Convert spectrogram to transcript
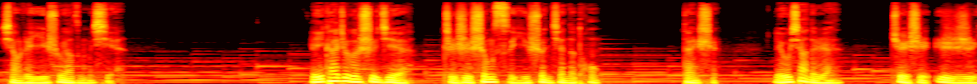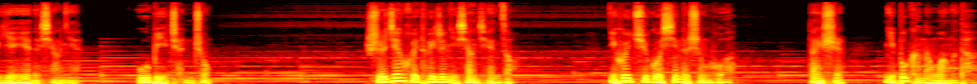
想着遗书要怎么写。离开这个世界只是生死一瞬间的痛，但是留下的人却是日日夜夜的想念，无比沉重。时间会推着你向前走，你会去过新的生活，但是你不可能忘了他，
